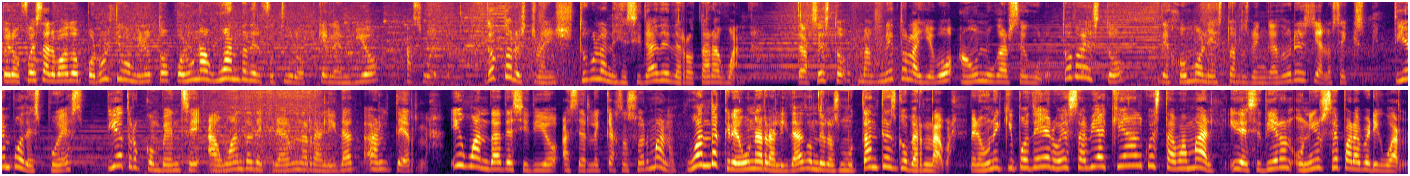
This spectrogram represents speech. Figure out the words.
pero fue salvado por último minuto por una Wanda del futuro que la envió a su época. Doctor Strange tuvo la necesidad de derrotar a Wanda. Tras esto, Magneto la llevó a un lugar seguro. Todo esto dejó molesto a los Vengadores y a los X-Men. Tiempo después, Pietro convence a Wanda de crear una realidad alterna y Wanda decidió hacerle caso a su hermano. Wanda creó una realidad donde los mutantes gobernaban, pero un equipo de héroes sabía que algo estaba mal y decidieron unirse para averiguarlo.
